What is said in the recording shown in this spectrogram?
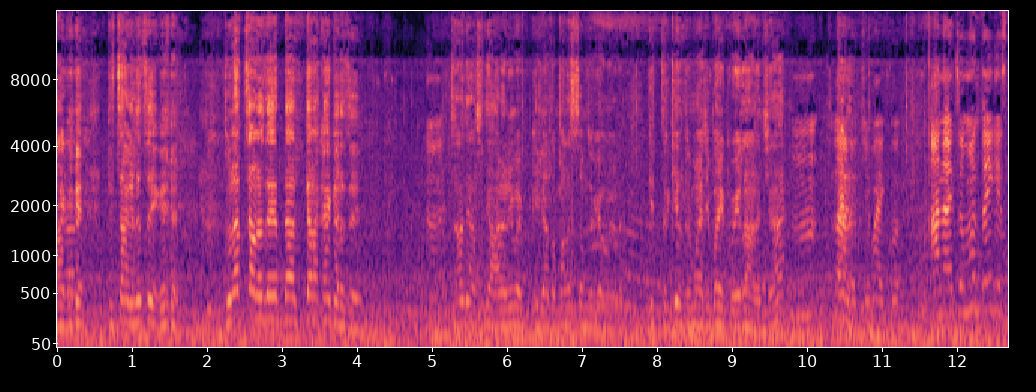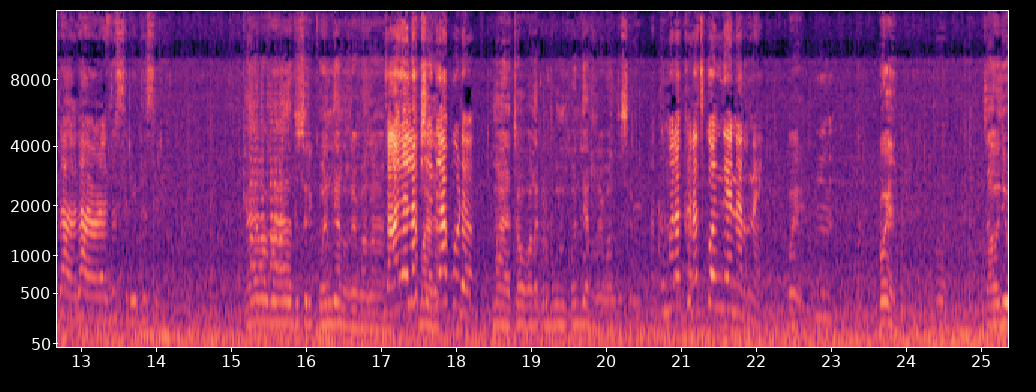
हा गे ती चांगलंच आहे ग. तुलाच चालवता येत त्याला काय करायचंय? हं. जाऊ दे असं दे आळाने बायको केली. आता मलाच समजून घ्यावं लागलं. किती केलं तर माझी बायको आहे लाडाची हा? लाडाची बायको. आणायचं म्हणताय की दहा वेळा दुसरी दुसरी. काय बाबा दुसरी कोण देणार आहे मला? लक्ष द्या पुढं. माझ्या चौबाडाकडे बोलून कोण देणार आहे मला दुसरी? तुम्हाला खरंच कोण देणार नाही. होय. हं. होय. हो. जाऊ दे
